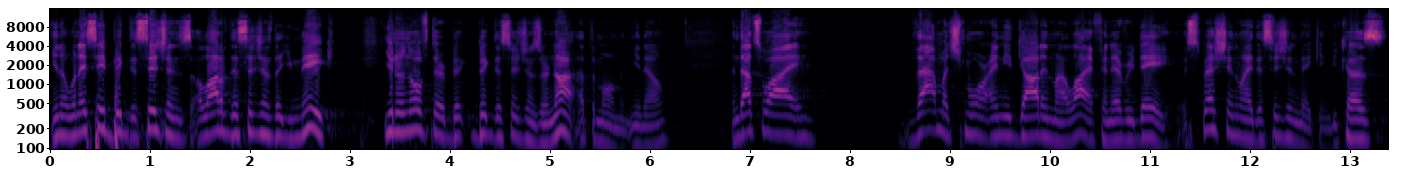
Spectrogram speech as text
you know, when I say big decisions, a lot of decisions that you make, you don't know if they're big, big decisions or not at the moment. You know, and that's why that much more I need God in my life and every day, especially in my decision making, because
